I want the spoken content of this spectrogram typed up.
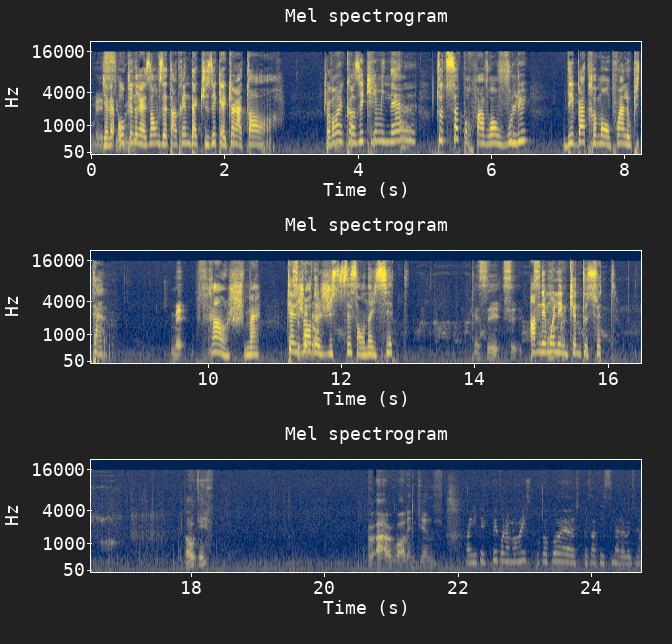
Mais Il y avait si aucune voulez- raison. Vous êtes en train d'accuser quelqu'un à tort. Je vais avoir un casier criminel. Tout ça pour avoir voulu débattre mon point à l'hôpital. Mais, Franchement, quel genre de justice on a ici? mais c'est. Emmenez-moi Lincoln tout de suite. Ok. À revoir, Lincoln. Ah, il est occupé pour le moment, il ne pourra pas euh, se présenter ici, malheureusement.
